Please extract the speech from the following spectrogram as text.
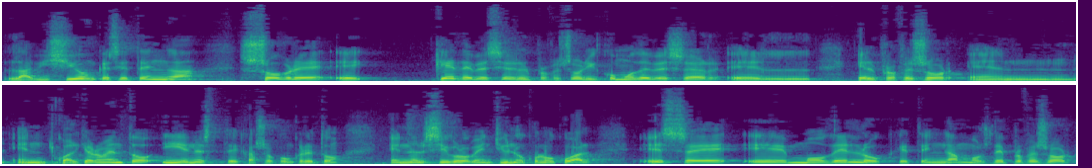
la visión que se tenga sobre qué debe ser el profesor y cómo debe ser el, profesor en, cualquier momento y en este caso concreto en el siglo XXI. Con lo cual, ese eh, modelo que tengamos de profesor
